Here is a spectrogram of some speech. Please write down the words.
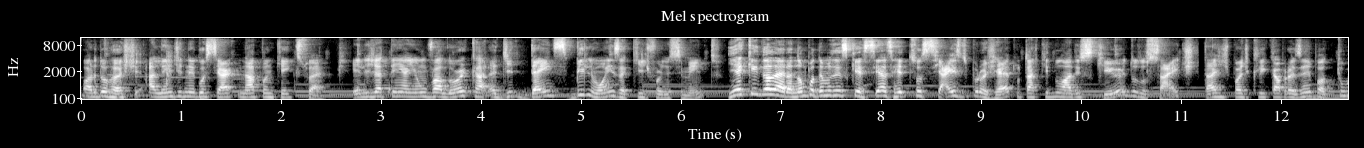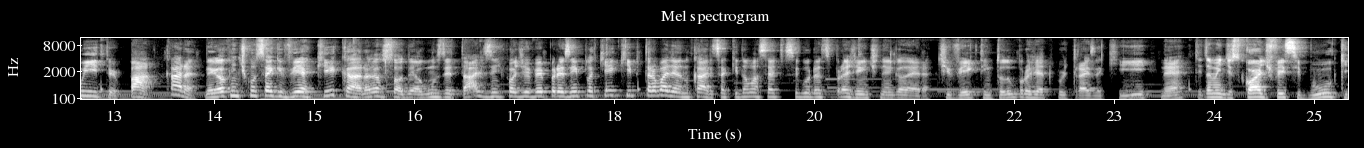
hora do Rush, além de negociar na PancakeSwap. Ele já tem aí um valor, cara, de 10 bilhões aqui de fornecimento. E aqui, galera, não podemos esquecer as redes sociais do projeto, tá aqui do lado esquerdo do site, tá? A gente pode clicar, por exemplo, ó, Twitter, pá. Cara, legal que a gente consegue ver aqui, cara, olha só, de alguns detalhes, a gente pode ver, por exemplo, aqui a equipe trabalhando. Cara, isso aqui dá uma certa segurança pra gente, né, galera? Te ver que tem todo um projeto por trás aqui, né? Tem também Discord, Facebook,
